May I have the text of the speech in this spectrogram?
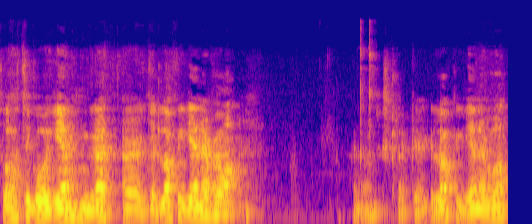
So I'll have to go again. Congrats, or good luck again everyone. I don't just click here. Good luck again everyone.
